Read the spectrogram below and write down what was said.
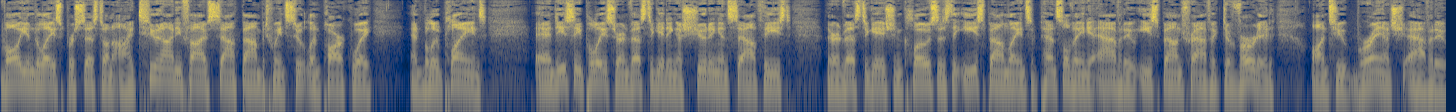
Volume delays persist on I-295 southbound between Suitland Parkway and Blue Plains. And DC police are investigating a shooting in Southeast. Their investigation closes the eastbound lanes of Pennsylvania Avenue. Eastbound traffic diverted onto Branch Avenue.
